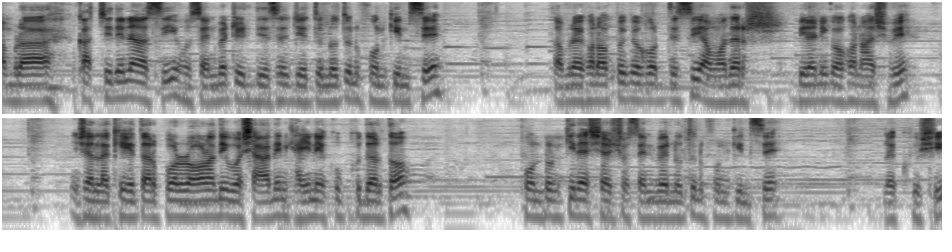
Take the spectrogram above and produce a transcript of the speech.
আমরা কাচ্চি দিনে আছি। হোসেন ভাই ট্রিট দিয়েছে, যেহেতু নতুন ফোন কিনছে। তো আমরা এখন অপেক্ষা করতেছি, আমাদের বিরিয়ানি কখন আসবে। ইনশাল্লাহ খেয়ে তারপর রওনা দিব, সারাদিন খাই না খুব ক্ষুধার্ত। ফোন টোন কিনে শেষ হোসেন ভাই নতুন ফোন কিনছে, অনেক খুশি।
